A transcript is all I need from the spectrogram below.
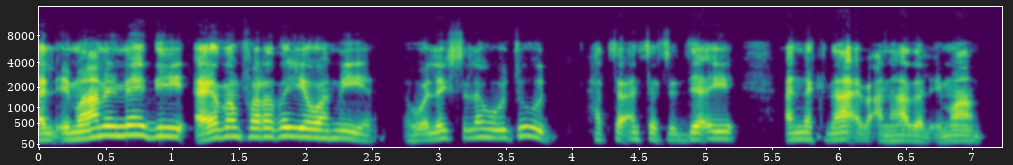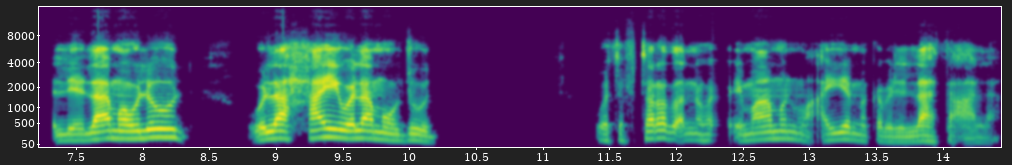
الإمام المهدي أيضا فرضية وهمية. هو ليس له وجود حتى أنت تدعي أنك نائب عن هذا الإمام. اللي لا مولود ولا حي ولا موجود. وتفترض أنه إمام معين من قبل الله تعالى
